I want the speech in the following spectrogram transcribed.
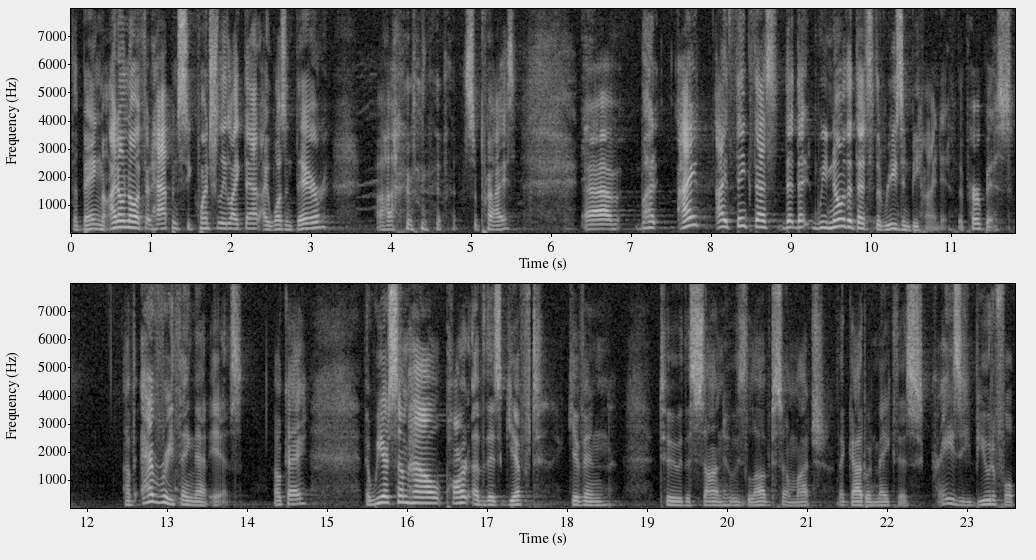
The bang moment. I don't know if it happened sequentially like that. I wasn't there. Uh, surprise. Um, but I, I think that's, that, that we know that that's the reason behind it, the purpose of everything that is. Okay? That we are somehow part of this gift given to the Son who's loved so much that God would make this crazy, beautiful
